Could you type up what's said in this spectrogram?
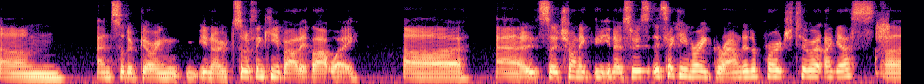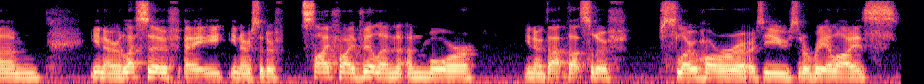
Um and sort of going you know sort of thinking about it that way. Uh uh, so trying to you know so it's, it's taking a very grounded approach to it i guess. Um you know less of a you know sort of sci-fi villain and more you know that that sort of slow horror as you sort of realize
